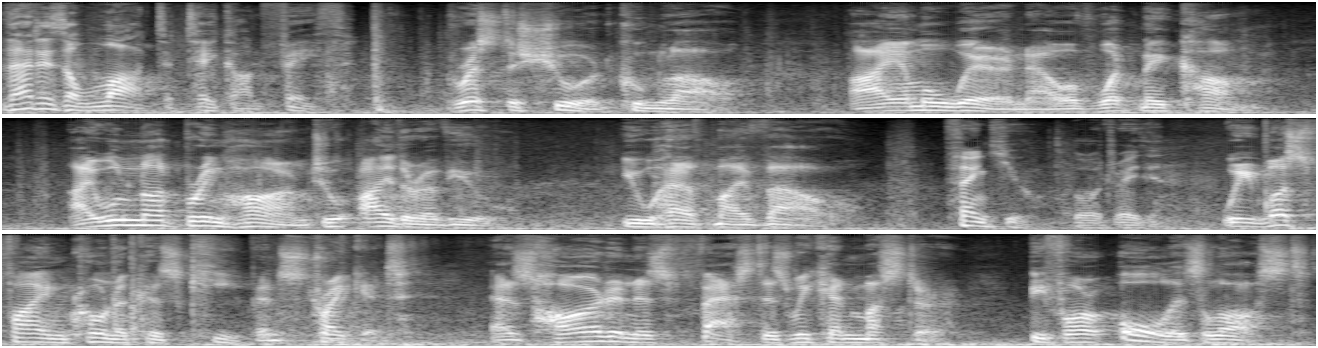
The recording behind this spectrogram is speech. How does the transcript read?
That is a lot to take on faith. Rest assured, Kung Lao. I am aware now of what may come. I will not bring harm to either of you. You have my vow. Thank you, Lord Raiden. We must find Kronika's keep and strike it, as hard and as fast as we can muster, before all is lost.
